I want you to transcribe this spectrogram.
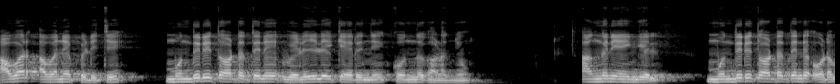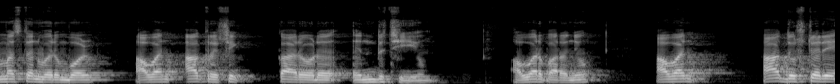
അവർ അവനെ പിടിച്ച് മുന്തിരിത്തോട്ടത്തിന് വെളിയിലേക്ക് എറിഞ്ഞ് കൊന്നുകളഞ്ഞു അങ്ങനെയെങ്കിൽ മുന്തിരിത്തോട്ടത്തിന്റെ ഉടമസ്ഥൻ വരുമ്പോൾ അവൻ ആ കൃഷിക്കാരോട് എന്തു ചെയ്യും? അവർ പറഞ്ഞു അവൻ ആ ദുഷ്ടരെ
